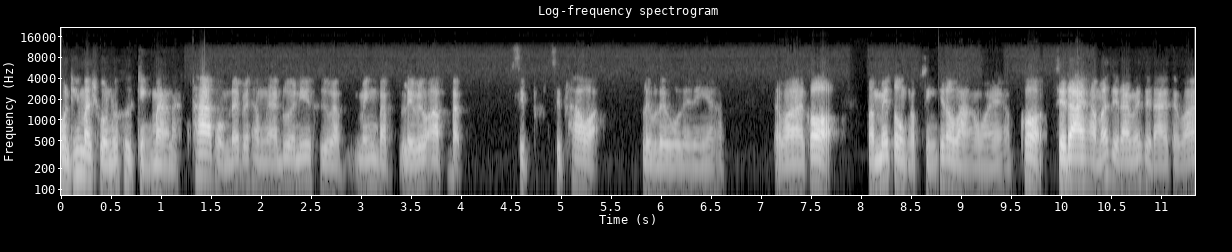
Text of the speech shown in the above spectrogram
คนที่มาชวนก็คือเก่งมากนะ ถ้าผมได้ไปทำงานด้วยนี่คือแบบแม่งแบบเลเวลอัพแบบสิบสิบเท่าอะเร็วๆเลยอย่างเงี้ยครับ แต่ว่าก็มันไม่ตรงกับสิ่งที่เราวางเอาไว้ครับ ก็เสียดายถามว่าเสียดายไม่เสียดายแต่ว่า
